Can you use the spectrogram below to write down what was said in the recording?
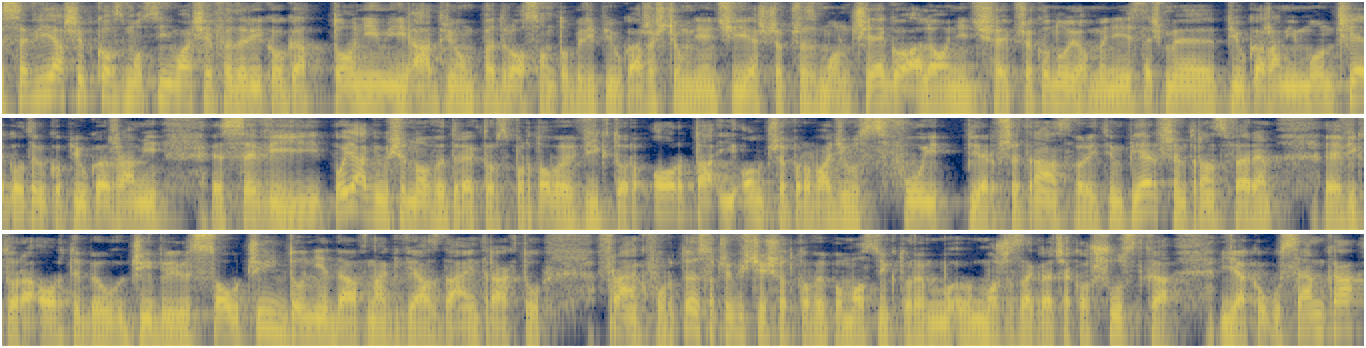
Sevilla szybko wzmocniła się Federico Gattonim i Adrią Pedroson. To byli piłkarze ściągnięci jeszcze przez Monchiego, ale oni dzisiaj przekonują. My nie jesteśmy piłkarzami Monchiego, tylko piłkarzami Sevilli. Pojawił się nowy dyrektor sportowy, Wiktor Orta i on przeprowadził swój pierwszy transfer. I tym pierwszym transferem Wiktora Orty był Gibril Sow, czyli do niedawna gwiazda Eintrachtu Frankfurt. To jest oczywiście środkowy pomocnik, który może zagrać jako szóstka i jako ósemka.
